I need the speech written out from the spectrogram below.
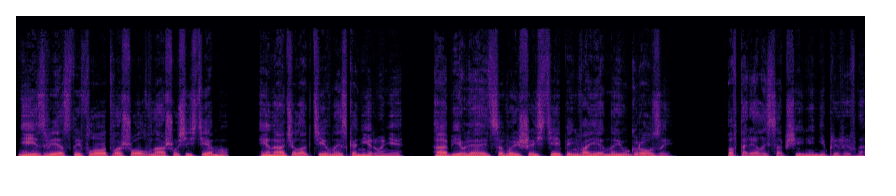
Неизвестный флот вошел в нашу систему и начал активное сканирование. Объявляется высшая степень военной угрозы. Повторялось сообщение непрерывно.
